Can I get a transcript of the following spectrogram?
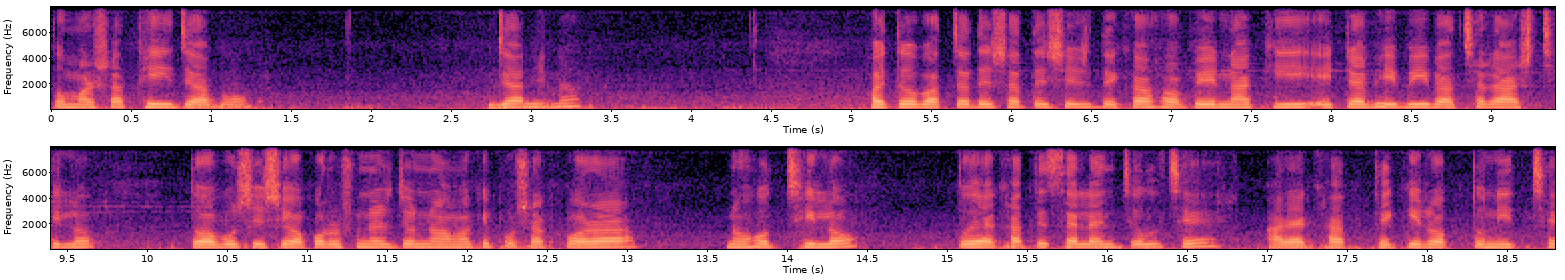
তোমার সাথেই যাব। জানি না। হয়তো বাচ্চাদের সাথে শেষ দেখা হবে নাকি, এটা ভেবেই বাচ্চারা আসছিল। তো অবশেষে অপারেশনের জন্য আমাকে পোশাক পরানো হচ্ছিল। তো এক হাতে স্যালাইন চলছে। আর এক হাত থেকে রক্ত নিচ্ছে।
